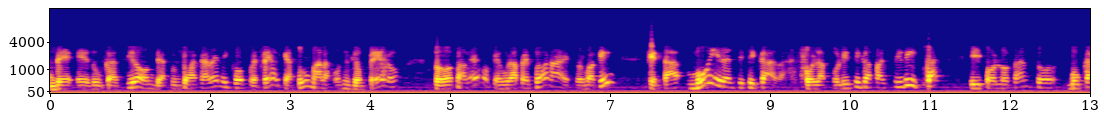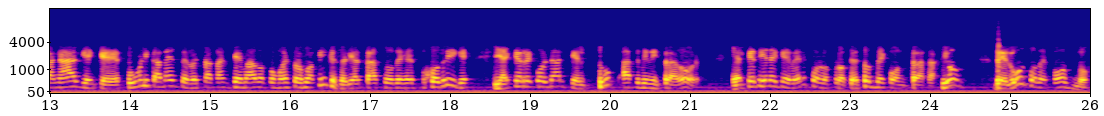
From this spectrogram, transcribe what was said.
de Educación, de Asuntos Académicos, pues sea el que asuma la posición. Pero todos sabemos que es una persona, es Joaquín, que está muy identificada con la política partidista y por lo tanto buscan a alguien que públicamente no está tan quemado como esto Joaquín, que sería el caso de Jesús Rodríguez, y hay que recordar que el subadministrador el que tiene que ver con los procesos de contratación del uso de fondos,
